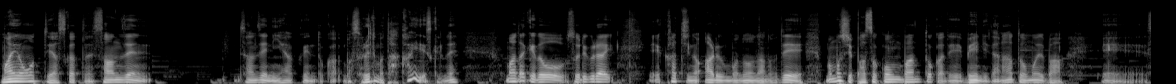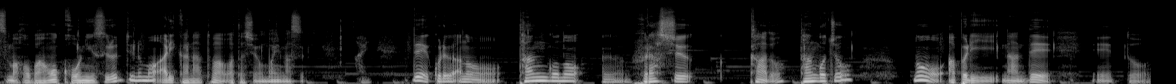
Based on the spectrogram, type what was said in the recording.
前はもっと安かったんで。3000、3200円とか、まあそれでも高いですけどね。まあだけど、それぐらい価値のあるものなので、まあ、もしパソコン版とかで便利だなと思えば、えースマホ版を購入するっていうのもありかなとは私は思います。はい。で、これはあの、単語の、フラッシュカード？単語帳のアプリなんで、えっ、と、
